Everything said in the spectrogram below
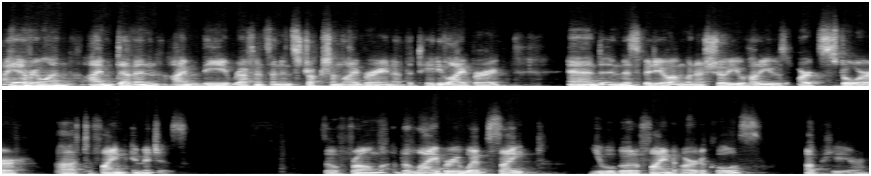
Hi everyone, I'm Devin. I'm the Reference and Instruction Librarian at the Tatey Library. And in this video, I'm gonna show you how to use Artstor uh, to find images. So from the library website, you will go to find articles up here.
